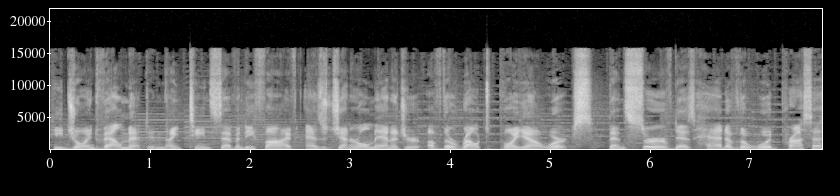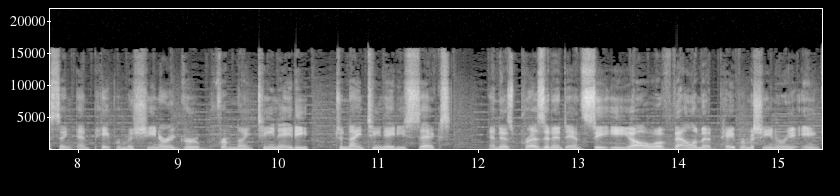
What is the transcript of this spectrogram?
He joined Valmet in 1975 as general manager of the Rautpohja Works, then served as head of the wood processing and paper machinery group from 1980 to 1986 and as president and CEO of Valmet Paper Machinery Inc.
